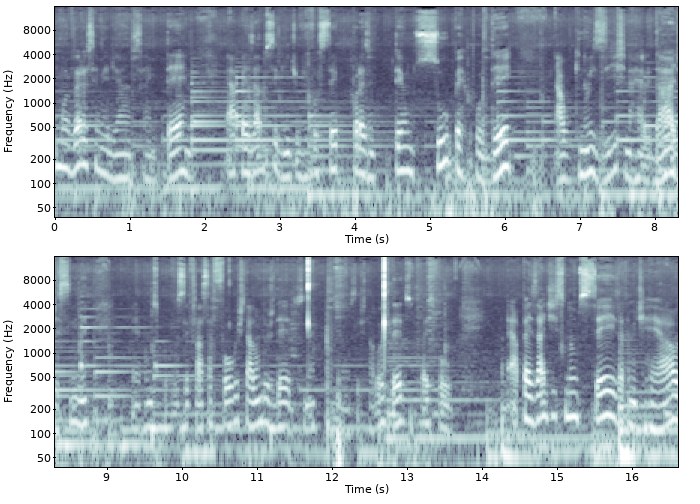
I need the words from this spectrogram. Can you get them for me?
uma verossimilhança interna é apesar do seguinte, você, por exemplo, ter um superpoder, algo que não existe na realidade, assim, né? É, vamos supor que você faça fogo estalando os dedos, né? Então, você estalou os dedos e faz fogo. Apesar disso não ser exatamente real,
